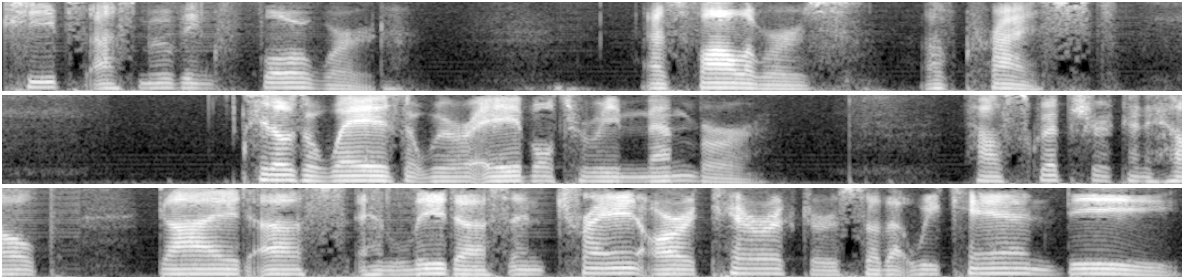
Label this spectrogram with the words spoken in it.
keeps us moving forward as followers of Christ. See, those are ways that we are able to remember how Scripture can help guide us and lead us and train our characters so that we can be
